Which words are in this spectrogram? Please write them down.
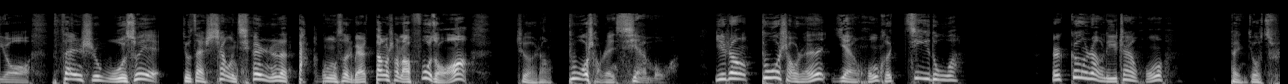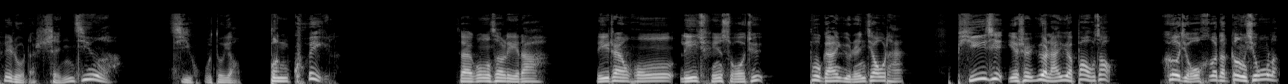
呦，三十五岁就在上千人的大公司里边当上了副总，这让多少人羡慕啊，也让多少人眼红和嫉妒啊。而更让李占红本就脆弱的神经啊，几乎都要崩溃了。在公司里的。李占红离群索居，不敢与人交谈，脾气也是越来越暴躁，喝酒喝得更凶了。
